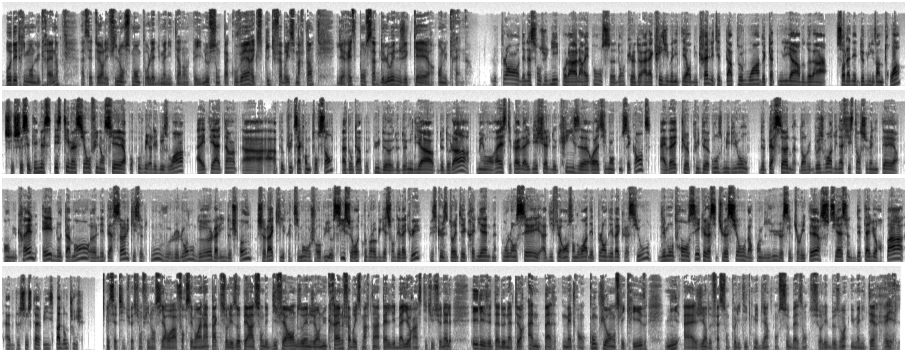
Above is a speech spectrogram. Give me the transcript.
au détriment de l'Ukraine. À cette heure, les financements pour l'aide humanitaire dans le pays ne sont pas couverts, explique Fabrice Martin. Il est responsable de l'ONG CARE en Ukraine. Le plan des Nations Unies pour la, réponse donc à la crise humanitaire en Ukraine était d'un peu moins de 4 milliards de dollars sur l'année 2023. Cette estimation financière pour couvrir les besoins a été atteinte à un peu plus de 50%, donc un peu plus de, de 2 milliards de dollars, mais on reste quand même à une échelle de crise relativement conséquente, avec plus de 11 millions de personnes dans le besoin d'une assistance humanitaire en Ukraine et notamment euh, les personnes qui se trouvent le long de la ligne de front, ceux-là qui effectivement aujourd'hui aussi se retrouvent dans l'obligation d'évacuer puisque les autorités ukrainiennes ont lancé à différents endroits des plans d'évacuation, démontrant aussi que la situation d'un point de vue sécuritaire, si elle se détériore pas, elle ne se stabilise pas non plus. Et cette situation financière aura forcément un impact sur les opérations des différentes ONG en Ukraine. Fabrice Martin appelle les bailleurs institutionnels et les États donateurs à ne pas mettre en concurrence les crises, ni à agir de façon politique, mais bien en se basant sur les besoins humanitaires réels.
